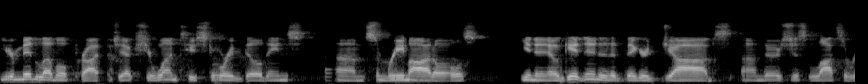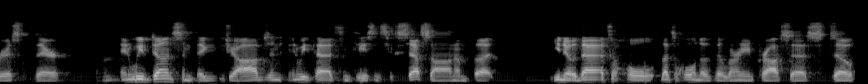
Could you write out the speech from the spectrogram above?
your mid level projects, your one two story buildings, um, some remodels you know, getting into the bigger jobs, um, there's just lots of risk there. And we've done some big jobs and, and we've had some decent success on them, but you know, that's a whole, that's a whole nother learning process. So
